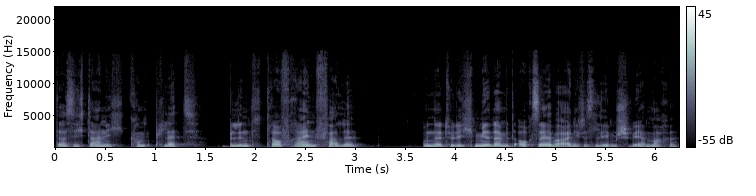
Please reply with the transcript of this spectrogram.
dass ich da nicht komplett blind drauf reinfalle und natürlich mir damit auch selber eigentlich das Leben schwer mache,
